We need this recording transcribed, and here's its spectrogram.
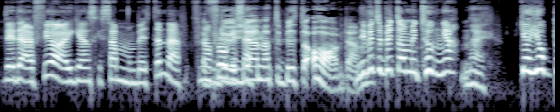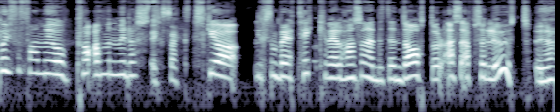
det är därför jag är ganska sammanbiten där. För Ja, för du vill gärna inte bita av den. ni vill inte byta av min tunga? Nej, Jag jobbar ju för fan med att använda min röst. exakt. Ska jag liksom börja teckna eller ha en sån här liten dator? Alltså absolut. Ja.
